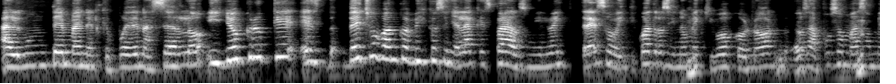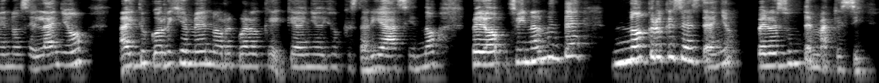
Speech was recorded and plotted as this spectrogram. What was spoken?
algún tema en el que pueden hacerlo. Y yo creo que es, de hecho, Banco de México señala que es para 2023 o 24, si no me equivoco, ¿no? O sea, puso más o menos el año. Ahí tú corrígeme, no recuerdo qué, qué año dijo que estaría haciendo, pero finalmente no creo que sea este año, pero es un tema que sí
